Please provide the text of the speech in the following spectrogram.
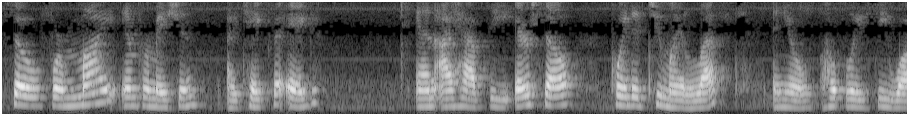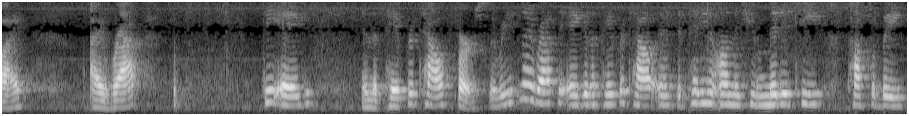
So for my information, I take the egg, and I have the air cell pointed to my left, and you'll hopefully see why. I wrap the egg in the paper towel first. The reason I wrap the egg in the paper towel is depending on the humidity, possibly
